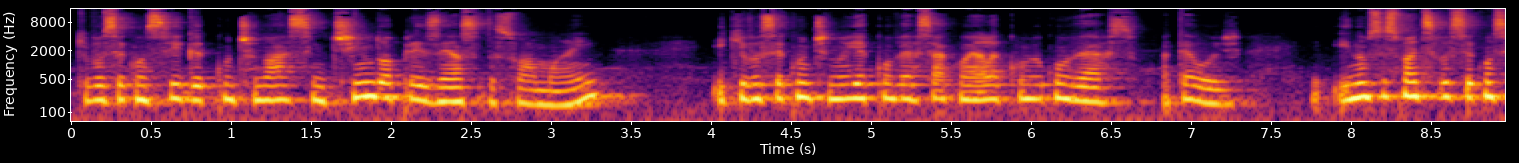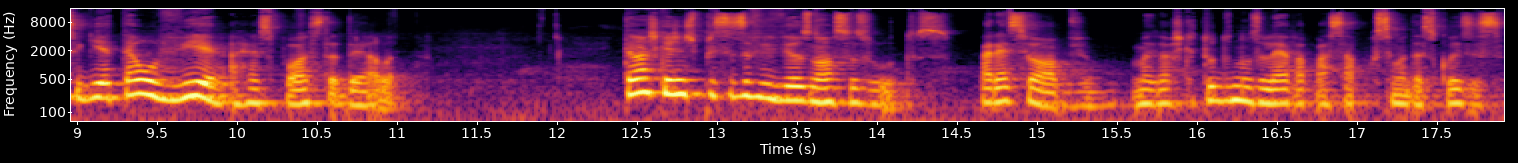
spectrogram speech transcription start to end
que você consiga continuar sentindo a presença da sua mãe e que você continue a conversar com ela como eu converso até hoje. E não se espante se você conseguir até ouvir a resposta dela. Então, acho que a gente precisa viver os nossos lutos. Parece óbvio, mas eu acho que tudo nos leva a passar por cima das coisas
